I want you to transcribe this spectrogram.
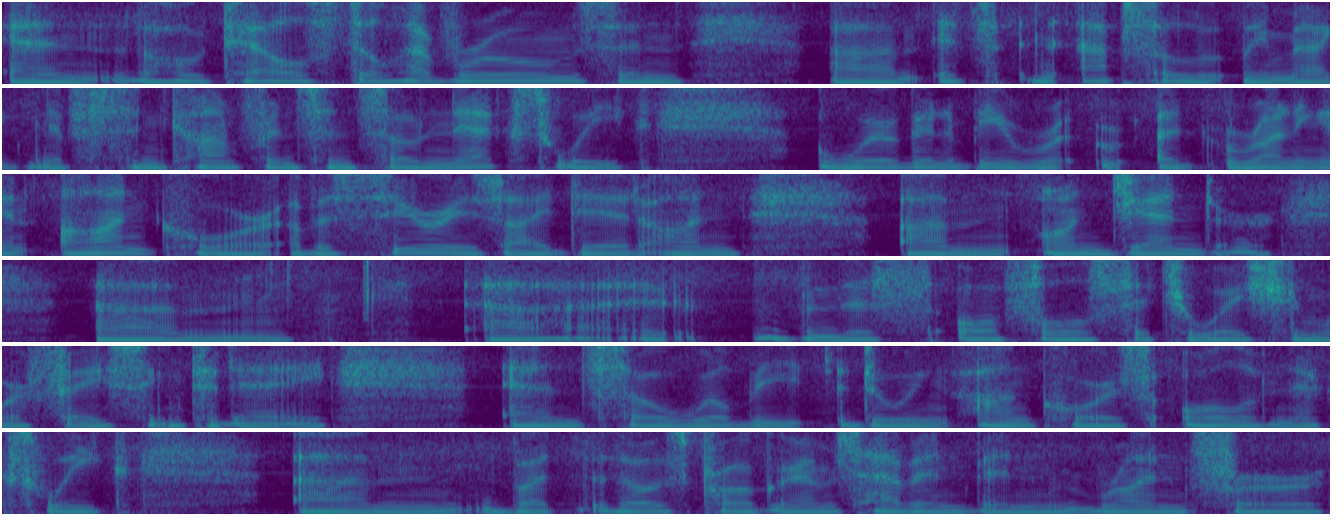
and the hotels still have rooms, and um, it's an absolutely magnificent conference. And so next week, we're going to be uh, running an encore of a series I did on um, on gender. Um, uh, this awful situation we're facing today. And so we'll be doing encores all of next week. Um, but those programs haven't been run for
